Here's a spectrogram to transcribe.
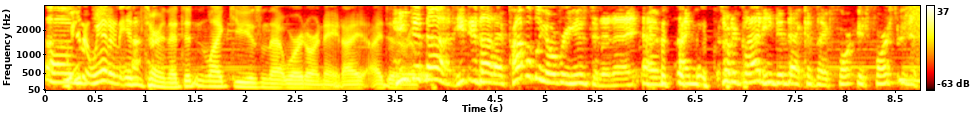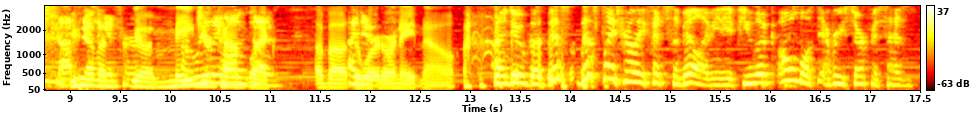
um, we, had, we, had, an intern that didn't like you using that word ornate. I, I did. He did not. He did not. I probably overused it, and I, I'm, I'm sort of glad he did that because I for, it forced me to stop you using a, it for you have a major a really complex about the word ornate now. I do, but this this place really fits the bill. I mean, if you look, almost every surface has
